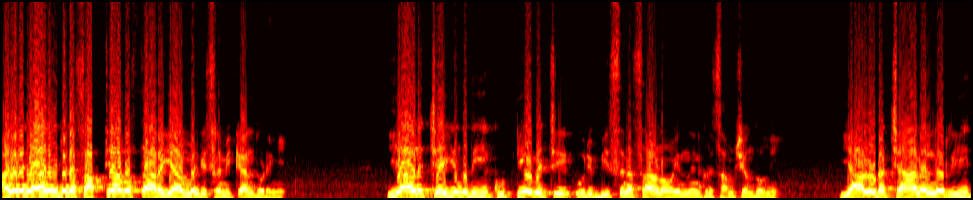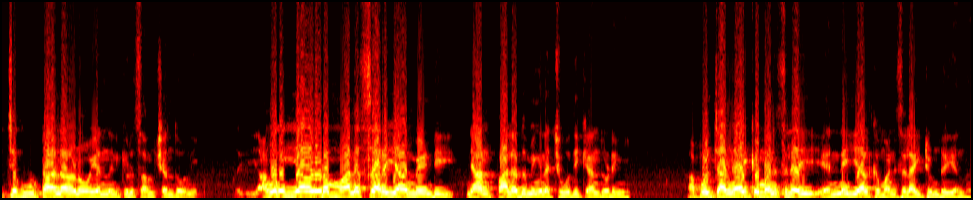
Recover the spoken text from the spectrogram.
അങ്ങനെ ഞാൻ ഇതിന്റെ സത്യാവസ്ഥ അറിയാൻ വേണ്ടി ശ്രമിക്കാൻ തുടങ്ങി. ഇയാൾ ചെയ്യുന്നത് ഈ കുട്ടിയെ വെച്ച് ഒരു ബിസിനസ് ആണോ എന്ന് എനിക്കൊരു സംശയം തോന്നി. ഇയാളുടെ ചാനലിന് റീച്ച് കൂട്ടാനാണോ എന്ന് എനിക്കൊരു സംശയം തോന്നി. അങ്ങനെ ഇയാളുടെ മനസ്സറിയാൻ വേണ്ടി ഞാൻ പലതും ഇങ്ങനെ ചോദിക്കാൻ തുടങ്ങി. അപ്പോൾ ചങ്ങായിക്ക് മനസ്സിലായി എന്നെ ഇയാൾക്ക് മനസ്സിലായിട്ടുണ്ട് എന്ന്.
